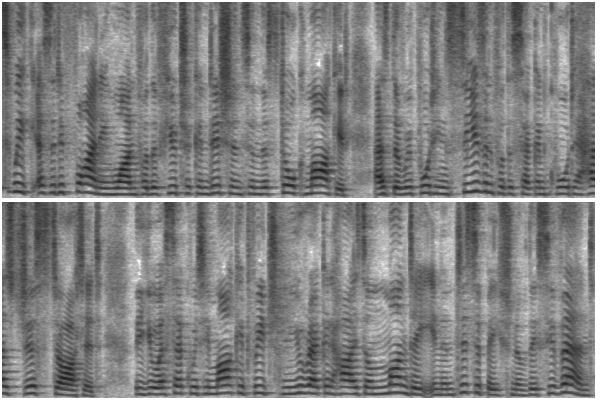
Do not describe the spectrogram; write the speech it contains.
this week is a defining one for the future conditions in the stock market as the reporting season for the second quarter has just started. The US equity market reached new record highs on Monday in anticipation of this event.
